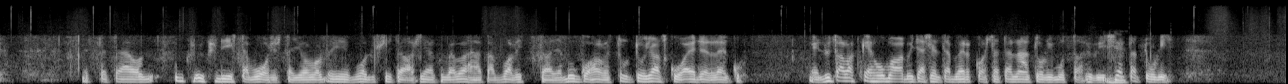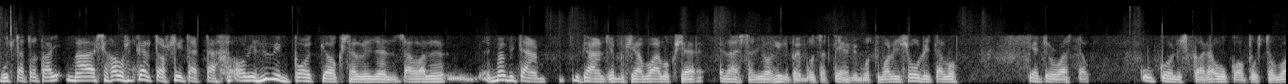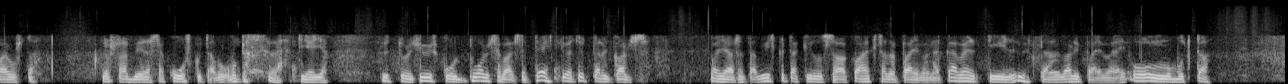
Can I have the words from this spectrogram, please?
Että tämä on yksi, yksi niistä vuosista, jolloin ei voinut sitä asiaa kyllä vähänkään valittaa. Ja mun kohdalla tuntuu jatkua edelleen, kun en nyt ala kehumaan, mitä sieltä verkoista tänään tuli, mutta hyvin mm. sieltä tuli. Mutta tota, mä halusin kertoa siitä, että oli hyvin poikkeuksellinen tällainen, en mä mitään, mitään semmoisia vaelluksia eläessäni ole hirveän monta tehnyt, mutta mä olin suunnitellut tietynlaista Ukoiliskaaren UK-puiston vaellusta jossain mielessä 60-luvulta lähtien. Ja nyt tuli syyskuun puolissa välissä tehtyä tyttären kanssa vajaa 150 kilsaa, kahdeksana päivänä käveltiin, yhtään välipäivää ei ollut, mutta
